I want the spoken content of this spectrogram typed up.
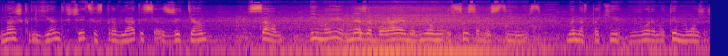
наш клієнт вчиться справлятися з життям сам. І ми не забираємо в нього цю самостійність. Ми навпаки говоримо, ти можеш,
